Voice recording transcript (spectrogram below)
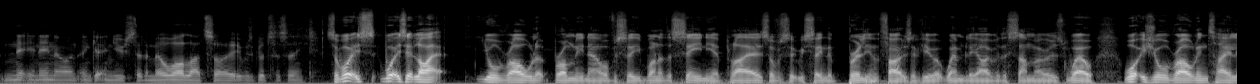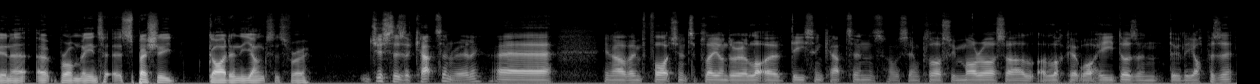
knitting in on and getting used to the Millwall lads. So it was good to see. So what is what is it like? Your role at Bromley now, obviously one of the senior players. Obviously, we've seen the brilliant photos of you at Wembley over the summer as well. What is your role entailing at, at Bromley, especially guiding the youngsters through? just as a captain, really. Uh, you know, I've been fortunate to play under a lot of decent captains. Obviously, I'm close with Morrow, so I'll, I'll look at what he does and do the opposite.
